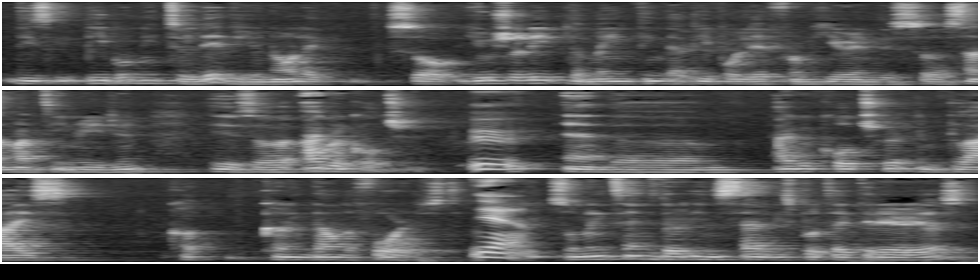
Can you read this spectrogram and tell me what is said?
these people need to live, you know. Like so, usually the main thing that people live from here in this uh, San Martin region is uh, agriculture, and um, agriculture implies cu- cutting down the forest. Yeah. So many times they're inside these protected areas,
